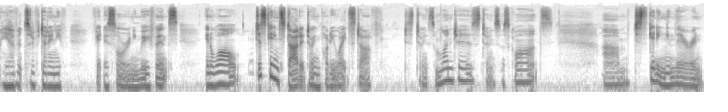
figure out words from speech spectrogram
you haven't sort of done any fitness or any movements in a while, just getting started doing body weight stuff, just doing some lunges, doing some squats, um, just getting in there and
